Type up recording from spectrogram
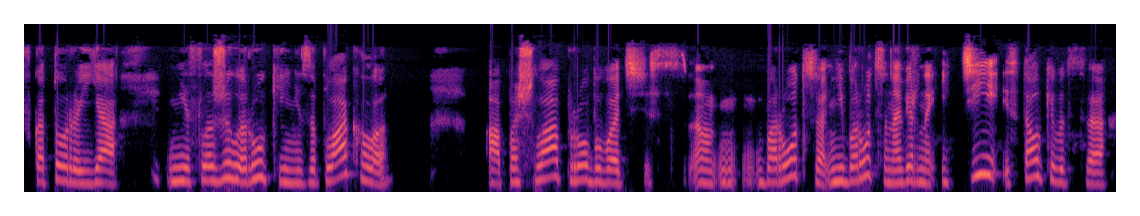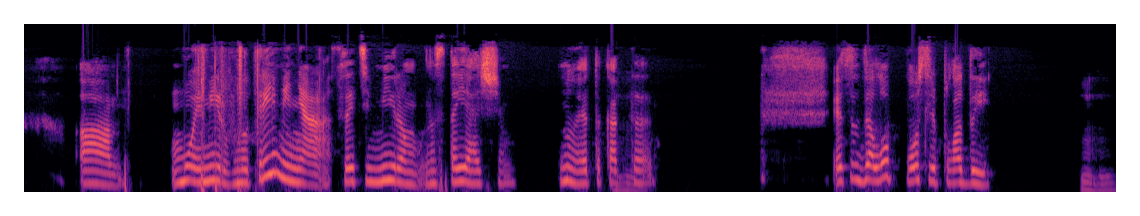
в которой я не сложила руки и не заплакала, а пошла пробовать э, бороться, не бороться, наверное, идти и сталкиваться а, мой мир внутри меня с этим миром настоящим. Ну, это как-то Это дало после плоды. Угу.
